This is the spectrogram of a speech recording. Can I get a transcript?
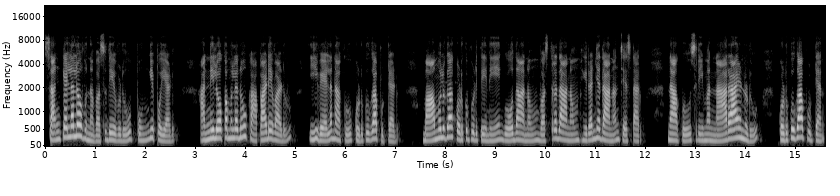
సంకెళ్ళలో ఉన్న వసుదేవుడు పొంగిపోయాడు. అన్ని లోకములను కాపాడేవాడు ఈవేళ నాకు కొడుకుగా పుట్టాడు. మామూలుగా కొడుకు పుడితేనే గోదానం వస్త్రదానం హిరణ్యదానం చేస్తారు. నాకు శ్రీమన్నారాయణుడు కొడుకుగా పుట్టాను.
